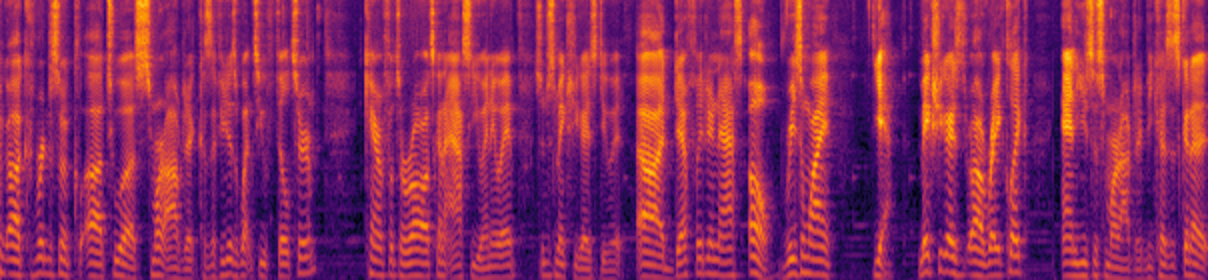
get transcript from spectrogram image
uh, convert this to a, uh, to a smart object. Because if you just went to filter, camera filter raw, it's going to ask you anyway. So just make sure you guys do it. Uh, definitely didn't ask. Oh, reason why, yeah. Make sure you guys uh, right click and use the smart object because it's gonna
